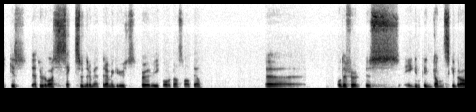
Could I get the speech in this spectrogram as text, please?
ikke, jeg tror det var 600 meter med grus før vi gikk over til asfalt igjen. Uh, og det føltes egentlig ganske bra.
